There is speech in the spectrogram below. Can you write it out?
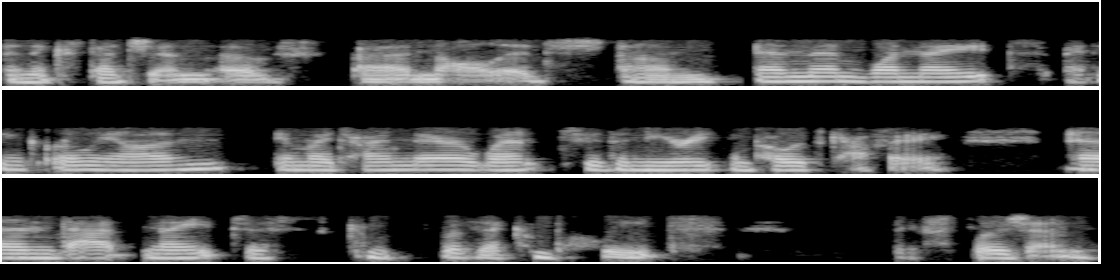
an extension of uh, knowledge. Um, and then one night, I think early on in my time there, went to the Nuyorican Poets Cafe. And that night just com- was a complete explosion.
